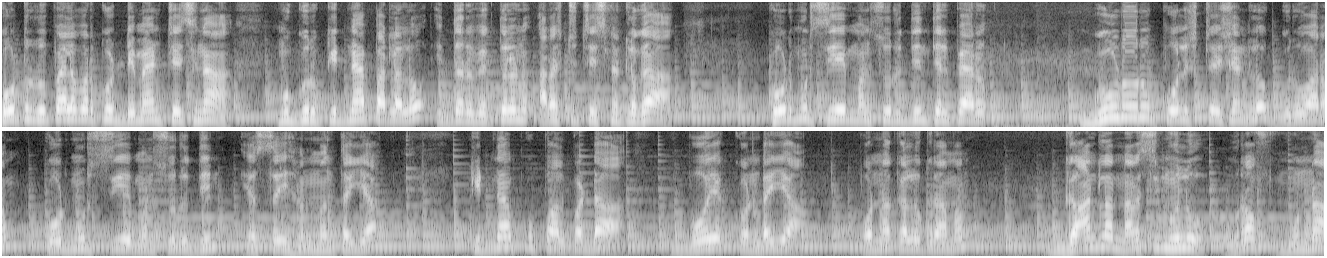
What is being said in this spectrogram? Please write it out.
కోటి రూపాయల వరకు డిమాండ్ చేసిన ముగ్గురు కిడ్నాపర్లలో ఇద్దరు వ్యక్తులను అరెస్టు చేసినట్లుగా కోడ్మూర్ సీఐ మన్సూరుద్దీన్ తెలిపారు. గూడూరు పోలీస్ స్టేషన్లో గురువారం కోడ్మూర్ సీఏ మన్సూరుద్దీన్ ఎస్ఐ హనుమంతయ్య కిడ్నాప్కు పాల్పడ్డ బోయ కొండయ్య పొన్నకల్లు గ్రామం గాండ్ల నరసింహులు ఉరఫ్ మున్నా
